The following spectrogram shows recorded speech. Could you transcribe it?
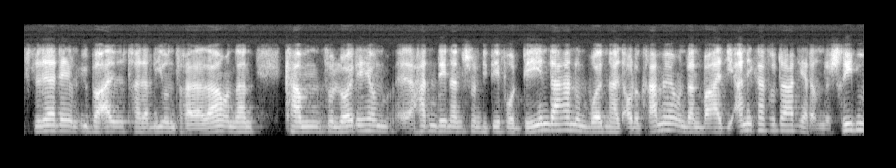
Splatter und überall Tralali und Tralala und dann kamen so Leute her und äh, hatten denen dann schon die DVD in der Hand und wollten halt Autogramme und dann war halt die Annika so da, die hat unterschrieben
